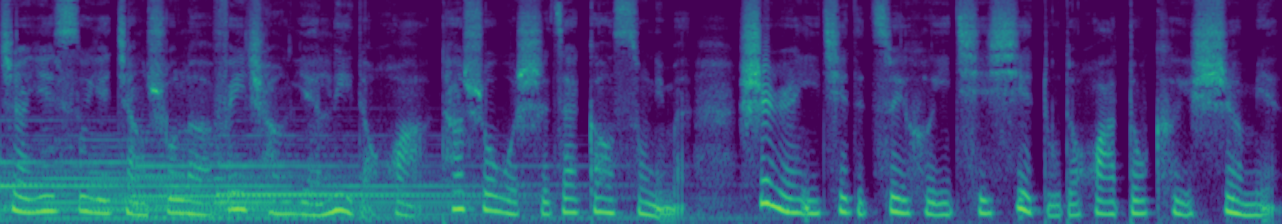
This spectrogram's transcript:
着，耶稣也讲出了非常严厉的话。他说：“我实在告诉你们，世人一切的罪和一切亵渎的话都可以赦免，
